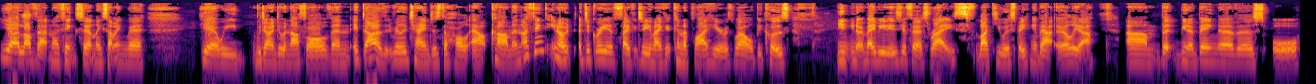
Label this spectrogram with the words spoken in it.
Yeah, I love that. And I think certainly something where yeah, we we don't do enough of, and it does. It really changes the whole outcome. And I think you know a degree of fake it till you make it can apply here as well because you you know maybe it is your first race, like you were speaking about earlier. Um, but you know, being nervous or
